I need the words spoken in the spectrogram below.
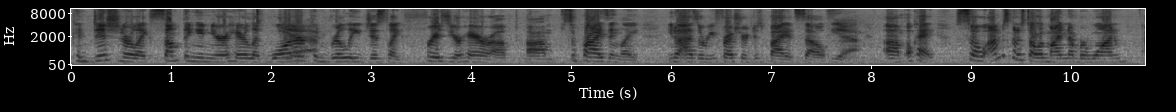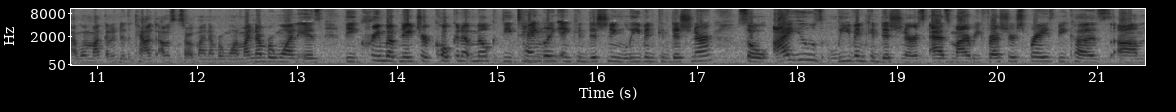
conditioner, like something in your hair. Like water Yeah. can really just like frizz your hair up. Um, surprisingly, you know, as a refresher just by itself. yeah. Um, okay, so I'm just gonna start with my number one. I'm not gonna do the count. I'm just gonna start with my number one. My number one is the Crème of Nature Coconut Milk Detangling and Conditioning Leave-In Conditioner. So I use leave-in conditioners as my refresher sprays because um,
